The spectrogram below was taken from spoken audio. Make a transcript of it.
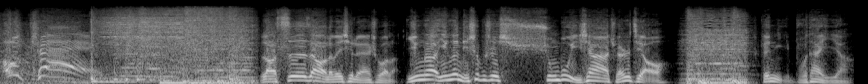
OK. 老师在我的微信留言说了，英哥，英哥，你是不是胸部以下全是脚？跟你不太一样，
